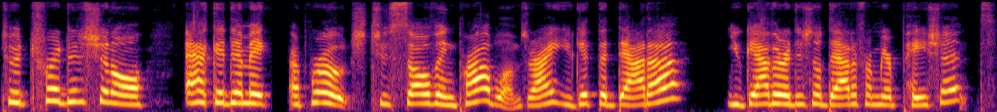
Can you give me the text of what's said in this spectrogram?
to a traditional academic approach to solving problems, right? You get the data, you gather additional data from your patient,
